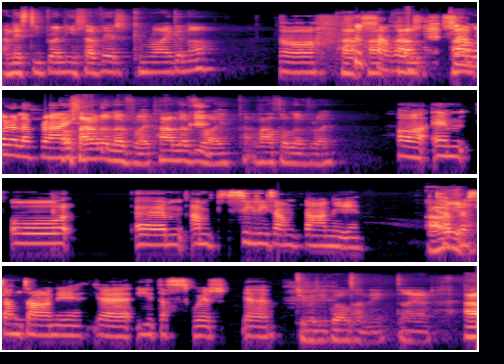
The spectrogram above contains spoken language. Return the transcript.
A nes ti brynu llyfr Cymraeg yno? O, pa, pa, llawer, pa, pa, llawer o lyfrau. O, llawer o lyfrau. Pa lyfrau? Pa fath o lyfrau? O, um, o um, am, series amdani. Oh, cyfres yeah. amdani, ie, yeah, i ddysgwyr, ie. Yeah. Dwi wedi gweld hynny, da iawn. A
